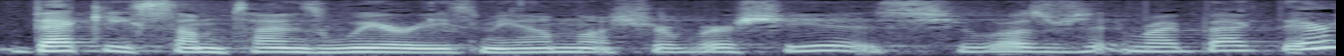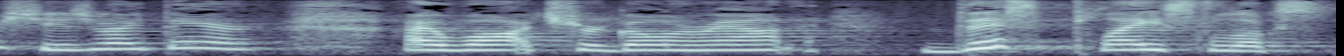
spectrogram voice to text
Becky sometimes wearies me. I'm not sure where she is. She was sitting right back there. She's right there. I watch her going around. This place looks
